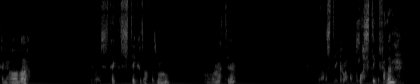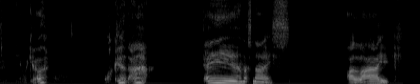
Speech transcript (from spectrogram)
Turn it over. Let's take the stickers off as well. All right, it that sticker on the plastic for them. There we go. Look at that. Damn, that's nice. I like.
